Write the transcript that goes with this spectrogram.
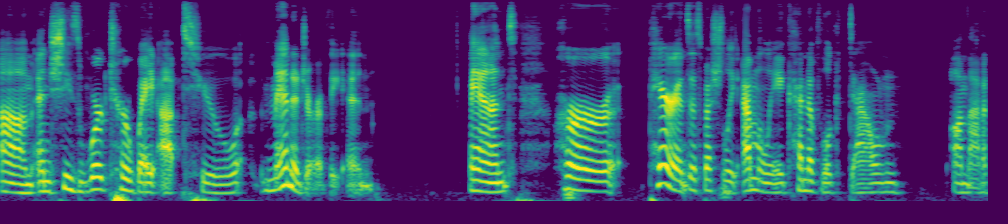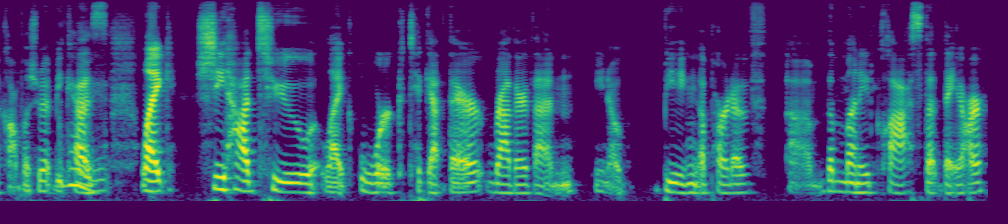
um and she's worked her way up to manager of the inn. And her parents, especially Emily, kind of looked down on that accomplishment because Right. like she had to like work to get there rather than, you know, being a part of um, the moneyed class that they are.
